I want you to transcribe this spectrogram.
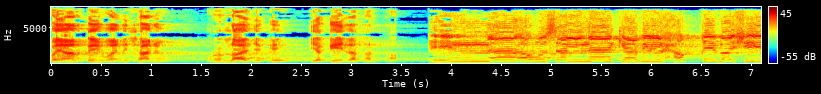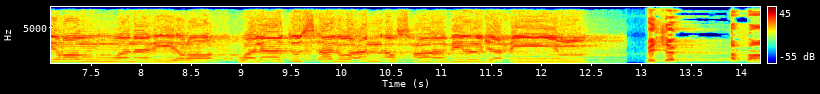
बयानु कयूं ऐं निशानियूं انہن لاءِ جيڪي يقين رکن ٿا إنا أرسلناك بالحق بشيرا ونذيرا ولا تسأل عن أصحاب الجحيم۔ بشك اسان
